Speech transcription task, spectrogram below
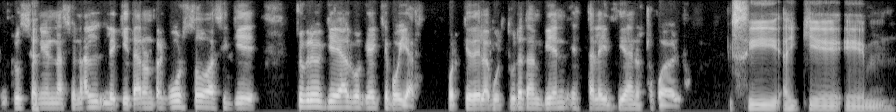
incluso a nivel nacional le quitaron recursos, así que yo creo que es algo que hay que apoyar, porque de la cultura también está la identidad de nuestro pueblo. Sí, hay que em,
